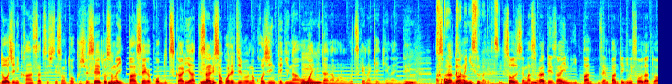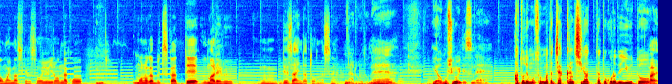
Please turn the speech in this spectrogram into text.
同時に観察してその特殊性とその一般性がこうぶつかり合って、うん。さらにそこで自分の個人的な思いみたいなものもぶつけなきゃいけないんで、うんまあそれはどの？壁にするわけですね。そうですね。まあうん。それはデザイン一般全般的にそうだとは思いますけどそういういろんなこうものがぶつかって生まれる、うん、デザインだと思いますね。なるほどね。いや面白いですね。あとでもそのまた若干違ったところで言うと、はい。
